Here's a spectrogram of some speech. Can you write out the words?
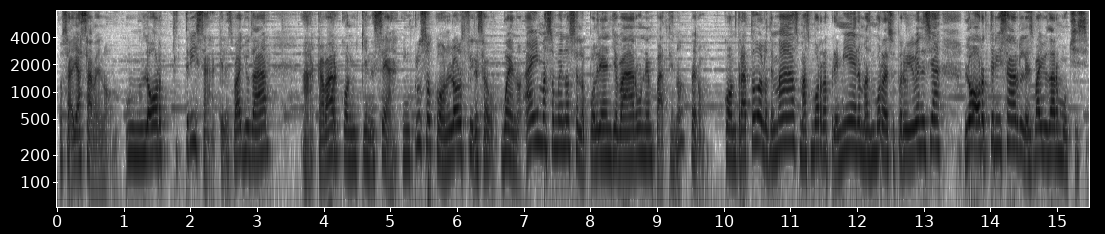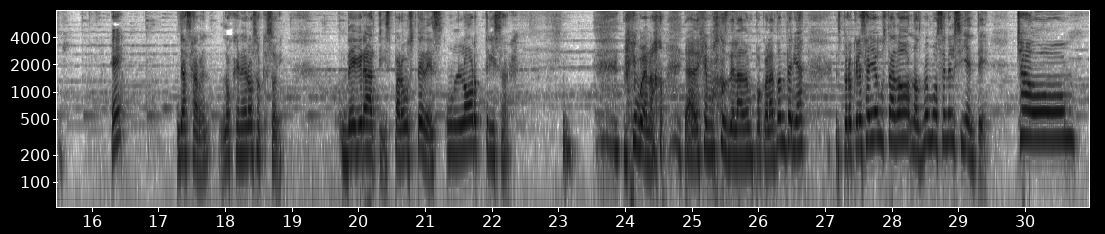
O sea, ya saben, ¿no? Un Lord Trizar que les va a ayudar a acabar con quien sea, incluso con Lord Firsaur. Bueno, ahí más o menos se lo podrían llevar un empate, ¿no? Pero contra todo lo demás, mazmorra Premier, mazmorra de supervivencia, Lord Trizar les va a ayudar muchísimo. ¿Eh? Ya saben, lo generoso que soy de gratis para ustedes, un Lord Trizar. y bueno, ya dejemos de lado un poco la tontería. Espero que les haya gustado. Nos vemos en el siguiente. ¡Chao!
